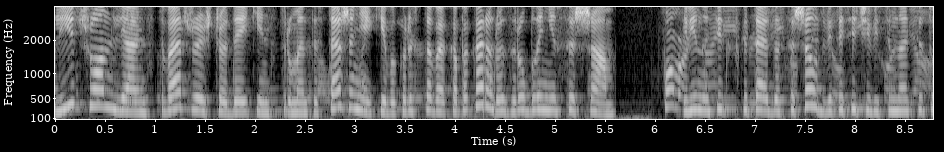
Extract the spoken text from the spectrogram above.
Лі Чуан Лянь стверджує, що деякі інструменти стеження, які використовує КПК, розроблені в США. Він утік з Китаю до США у 2018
